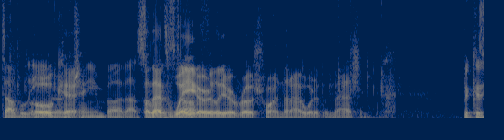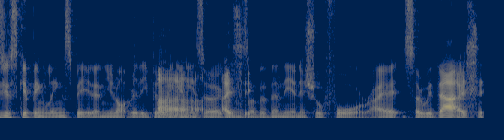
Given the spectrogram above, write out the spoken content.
double Oh, okay. chamber. That so sort that's of way earlier roach warren than I would have imagined. because you're skipping ling speed and you're not really building any Ah, I zerglings other than the initial four, right? So with that, I see.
